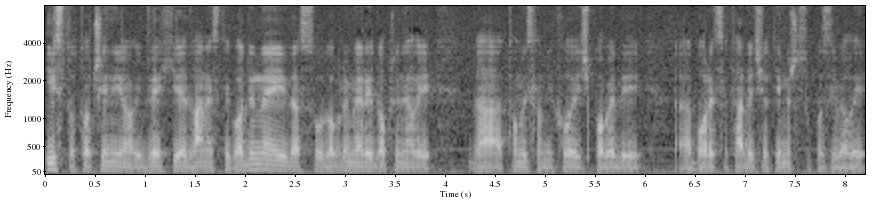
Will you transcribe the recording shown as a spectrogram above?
isto to činio i 2012. godine i da su u dobroj meri doprinjali da Tomislav Nikolić pobedi e, Borisa Tadića time što su pozivali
